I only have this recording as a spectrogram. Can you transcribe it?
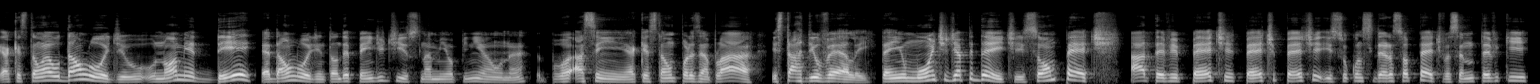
a questão é o download. O, o nome D é download, então depende disso, na minha opinião, né? Assim, a questão, por exemplo, ah, Stardew Valley tem um monte de update, isso é um patch. Ah, teve patch, patch, patch, isso considera só patch. Você não teve que,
